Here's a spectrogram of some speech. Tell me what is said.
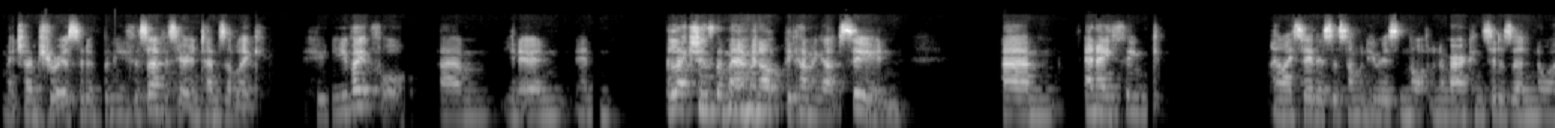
which I'm sure is sort of beneath the surface here in terms of like who do you vote for? Um, you know, in, in elections that may or may not be coming up soon. Um, and I think and I say this as someone who is not an American citizen, nor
